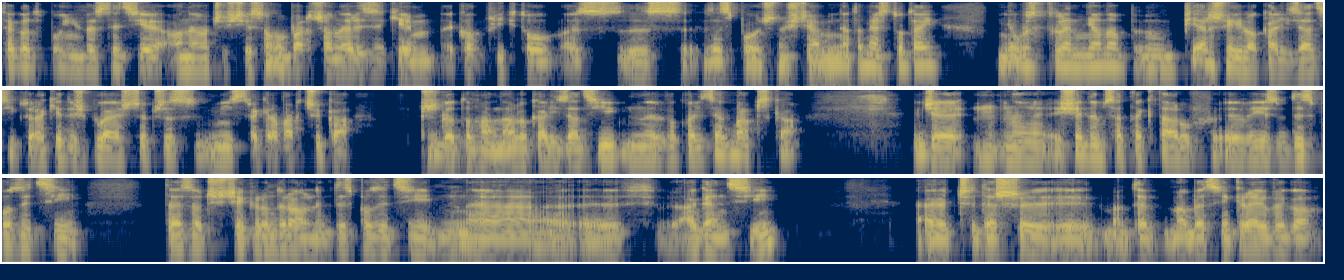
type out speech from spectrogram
tego typu inwestycje, one oczywiście są obarczone ryzykiem konfliktu z, z, ze społecznościami. Natomiast tutaj nie uwzględniono pierwszej lokalizacji, która kiedyś była jeszcze przez ministra Grabarczyka przygotowana, lokalizacji w okolicach Babska, gdzie 700 hektarów jest w dyspozycji, to jest oczywiście grunt rolny, w dyspozycji agencji E, czy też e, obecnie krajowego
